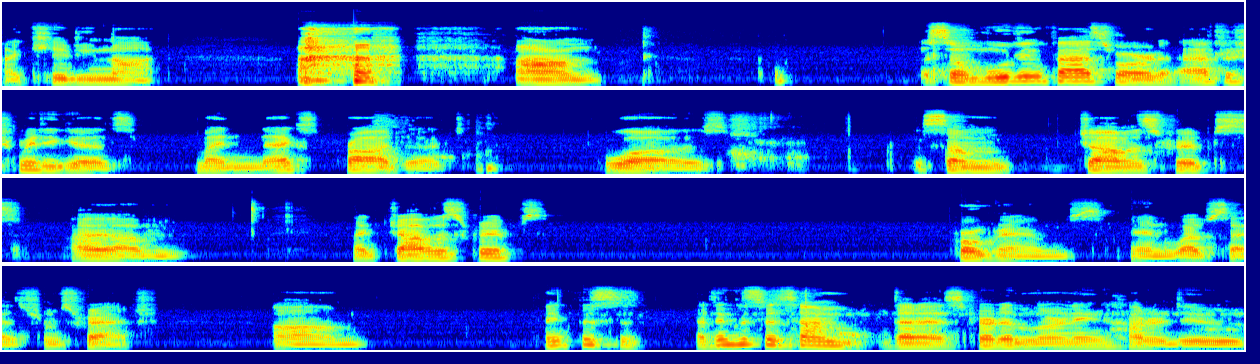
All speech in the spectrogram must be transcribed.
I kid you not. um, so moving fast forward after Schmitty Goods, my next project was some JavaScript, um, like JavaScript programs and websites from scratch. Um, I think this is I think this is the time that I started learning how to do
